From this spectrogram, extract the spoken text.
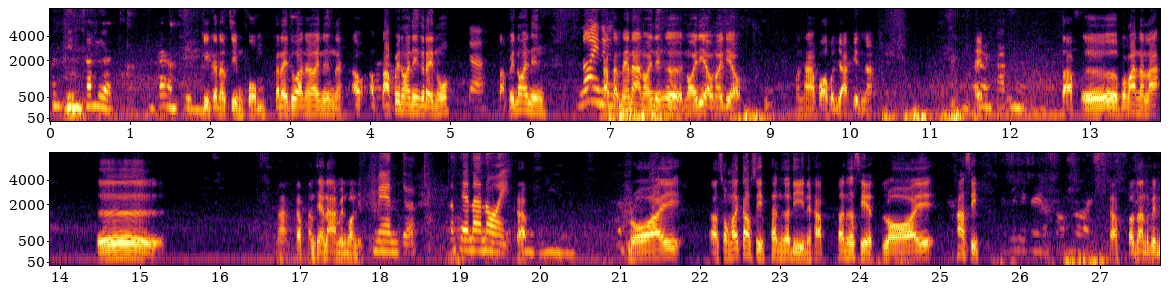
มันกินข้าวเลือดกินข้าวน้ำจิ้มกินกับน้ำจิ้มผมก็ได้ตัวน้อยนึงน่ะเอาเอาตับไปน้อยนึงก็ได้หนูจ้ะตับไปน้อยนึงน้อยหนึตับงกันแท่หน้าน้อยนึงเออน้อยเดียวน้อยเดียว มันหาพอเพิ่นอยากกินนะให้เพื่อนตัดเหนือตับเออเออประมาณนั้นละเออนะครับกันแท่หน้าเป็นบอลนี่แมนจ้ะอันแทนหน้าหน่อยครับร้อยเอ่อสองร้อยเก้าสิบถ้าเนื้อดีนะครับถ้าเนื้อเศษร้อยห้าสิบ ครับตอนนั้นเป็น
